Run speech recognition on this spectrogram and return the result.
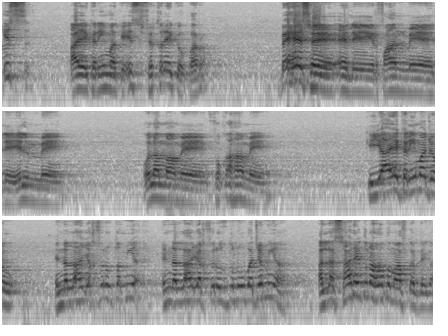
اس آئے کریمہ کے اس فقرے کے اوپر بحث ہے اہل عرفان میں، اہل علم میں، علماء میں فقہ میں کہ یہ آئے کریمہ جو ان اللہ یغفر الطمیہ ان اللہ یغفر الذنوب جميعا اللہ سارے گناہوں کو معاف کر دے گا۔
